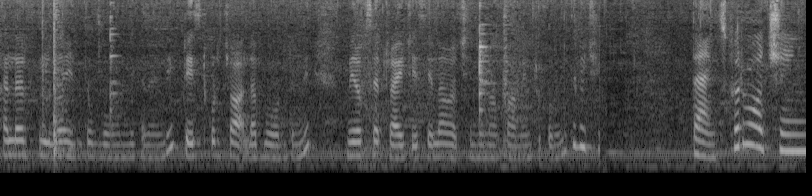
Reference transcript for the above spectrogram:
కలర్ఫుల్గా ఎంతో బాగుంది కదండి. టేస్ట్ కూడా చాలా బాగుంటుంది. మీరు ఒకసారి ట్రై చేసి ఎలా వచ్చింది నాకు కామెంట్ రూపంలో తెలియచేయండి. థ్యాంక్స్ ఫర్ వాచింగ్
